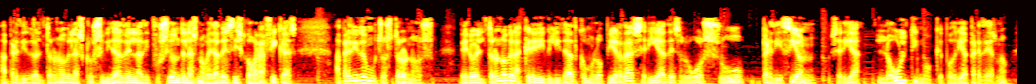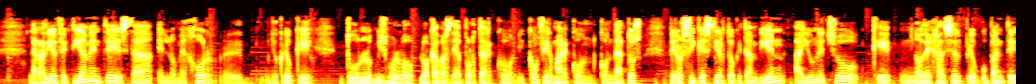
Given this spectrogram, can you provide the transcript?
ha perdido el trono de la exclusividad en la difusión de las novedades discográficas, ha perdido muchos tronos, pero el trono de la credibilidad, como lo pierda, sería desde luego su perdición, sería lo último que podría perder, ¿no? La radio efectivamente está en lo mejor, eh, yo creo que tú lo mismo lo, lo acabas de aportar con, con confirmar con, con datos, pero sí que es cierto que también hay un hecho que no deja de ser preocupante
